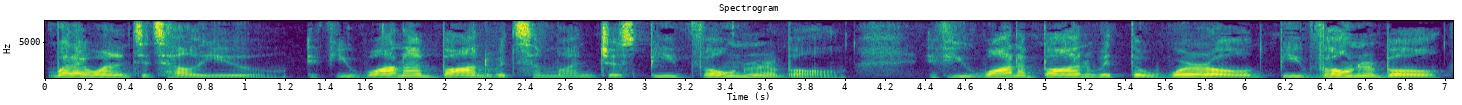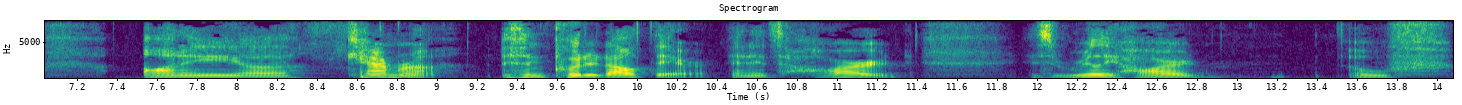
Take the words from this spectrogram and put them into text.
what I wanted to tell you. If you want to bond with someone, just be vulnerable. If you want to bond with the world, be vulnerable on a uh, camera and put it out there. And it's hard. It's really hard. Oof.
